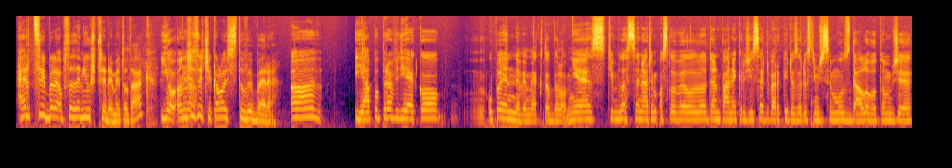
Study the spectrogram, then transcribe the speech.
herci byli obsazení už předem, je to tak? Jo, on- Takže se čekalo, jestli to vybere. Uh, já popravdě jako mm, úplně nevím, jak to bylo. Mě s tímhle scénářem oslovil Dan Pánek, režisér dva roky dozadu s tím, že se mu zdálo o tom, že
